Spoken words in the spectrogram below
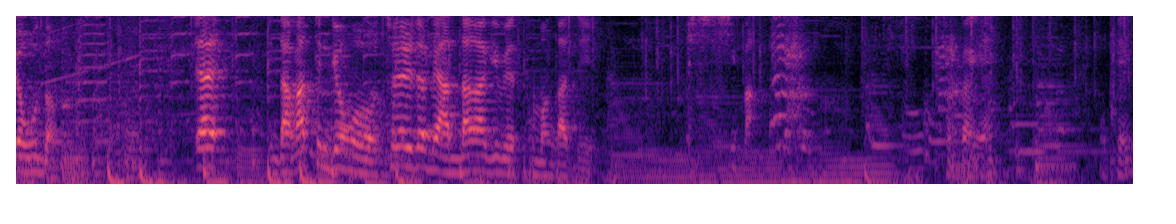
야, 온다. 야, 나 같은 경우 초열점이 안 당하기 위해서 도망가지. 씨발. 적당히 해. 오케이.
